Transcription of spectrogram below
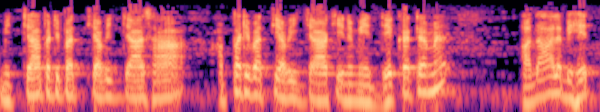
මිත්‍යාපටිපත්‍ය අවිද්‍යාව සහ අපපටිපත්‍ය අවිද්‍යාව කියන මේ දෙකටම අදාළ බෙහෙත්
